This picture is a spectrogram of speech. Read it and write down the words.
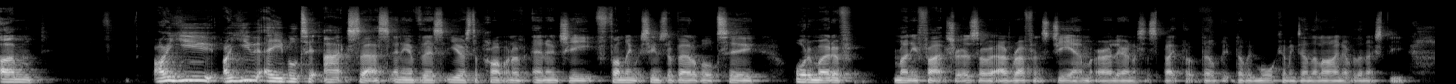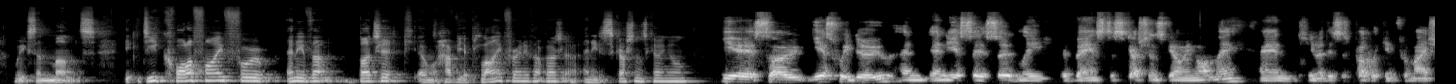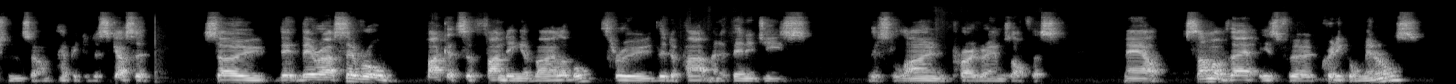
Um, are you are you able to access any of this US Department of Energy funding which seems available to automotive manufacturers. So I referenced GM earlier, and I suspect that there'll be there'll be more coming down the line over the next few weeks and months. Do you qualify for any of that budget? Have you applied for any of that budget? Any discussions going on? Yeah, so yes, we do, and and yes, there's certainly advanced discussions going on there, and you know this is public information, so I'm happy to discuss it. So there, there are several buckets of funding available through the Department of Energy's this loan programs office. Now, some of that is for critical minerals,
